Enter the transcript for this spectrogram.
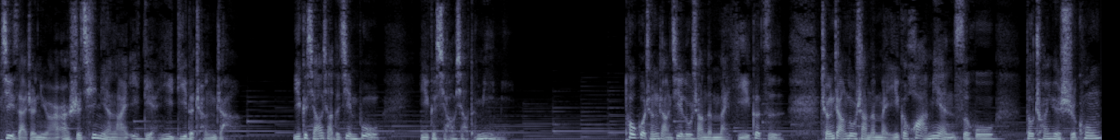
记载着女儿二十七年来一点一滴的成长。一个小小的进步，一个小小的秘密。透过成长记录上的每一个字，成长路上的每一个画面，似乎都穿越时空，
